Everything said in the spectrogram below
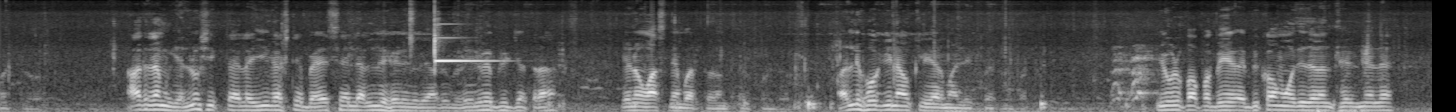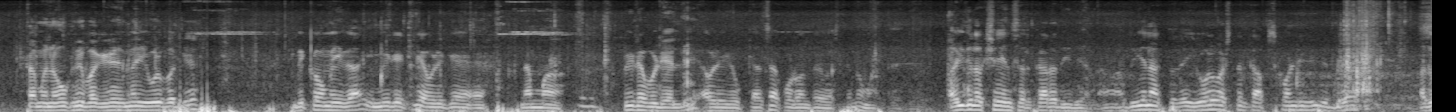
ಪಟ್ಟರು ಆದರೆ ನಮ್ಗೆ ಎಲ್ಲೂ ಸಿಗ್ತಾ ಇಲ್ಲ. ಈಗಷ್ಟೇ ಬೆಳಸೆಯಲ್ಲಿ ಅಲ್ಲಿ ಹೇಳಿದರು ಯಾರು ರೈಲ್ವೆ ಬ್ರಿಡ್ಜ್ ಹತ್ರ. ಏನೋ ವಾಸನೆ ಬರ್ತದೆ ಅಂತ ಹೇಳ್ಕೊಂಡು. ಅಲ್ಲಿ ಹೋಗಿ ನಾವು ಕ್ಲಿಯರ್ ಮಾಡಲಿಕ್ಕೆ ಪ್ರಯತ್ನ ಪಟ್ಟು ಇವಳು ಪಾಪ ಬಿ ಬಿ ಕಾಮ್ ಓದಿದಾಳೆ ಅಂತ ಹೇಳಿದ್ಮೇಲೆ ತಮ್ಮ ನೌಕರಿ ಬಗ್ಗೆ ಹೇಳಿದ್ಮೇಲೆ ಇವಳ ಬಗ್ಗೆ ಬಿ ಕಾಮ್ ಈಗ ಇಮಿಡಿಯೇಟ್ಲಿ ಅವಳಿಗೆ ನಮ್ಮ ಪಿ ಡಬ್ಲ್ಯೂ ಡಿಯಲ್ಲಿ ಅವಳಿಗೆ ಕೆಲಸ ಕೊಡುವಂಥ ವ್ಯವಸ್ಥೆನೂ ಮಾಡ್ತಾ ಇದ್ದೀವಿ ಐದು ಲಕ್ಷ ಏನು ಸರ್ಕಾರದ ಇದೆಯಲ್ಲ, ಅದು ಏನಾಗ್ತದೆ? ಏಳು ವರ್ಷ ತನಕ ಹಪ್ಸ್ಕೊಂಡಿದ್ದರೆ ಅದು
